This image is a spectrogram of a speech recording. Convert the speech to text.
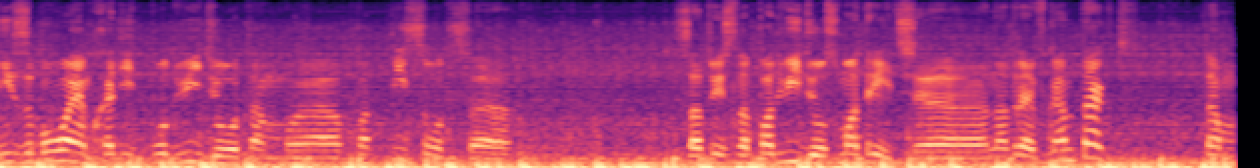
Не забываем ходить под видео, там, э, подписываться. Соответственно, под видео смотреть э, на Drive Контакт. Там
